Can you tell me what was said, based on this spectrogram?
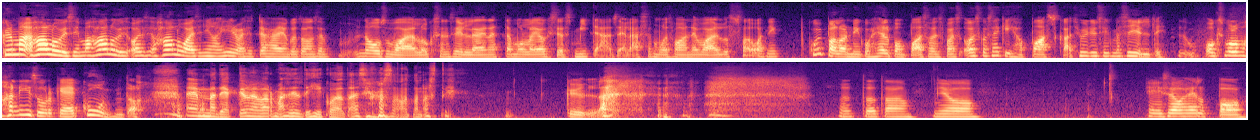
Kyllä mä haluaisin, mä haluaisin, haluaisin ihan hirveästi tehdä jonkun tuollaisen nousuvaelluksen silleen, että mulla ei olisi mitään selässä, mulla olisi vaan ne vaellussauvat, niin kuinka paljon niin kuin helpompaa se olisi, vai olisiko sekin ihan paskaa, että hyytyisikö mä silti? Onko mulla vaan niin surkea kunto? En mä tiedä, kyllä me varmaan silti hikoiltaisiin ihan saatanasti. Kyllä. no, tota, joo. Ei se ole helppoa.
